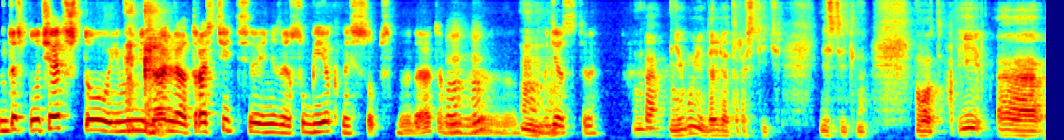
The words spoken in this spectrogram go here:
Ну, то есть получается, что ему не дали отрастить, я не знаю, субъектность собственную, да, там, э, в детстве. Да, ему не дали отрастить, действительно. Вот. И э,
